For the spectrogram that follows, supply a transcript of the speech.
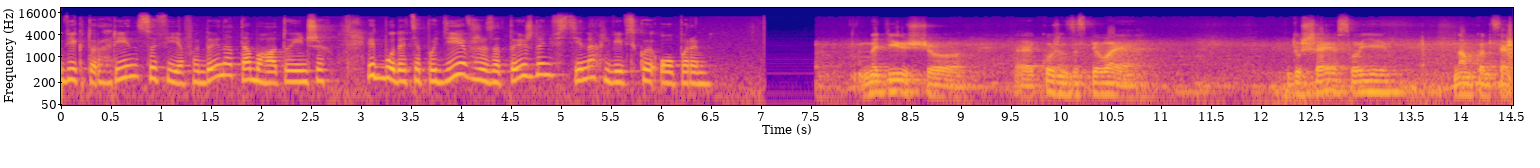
Віктор Грін, Софія Федина та багато інших. Відбудеться подія вже за тиждень в стінах Львівської опери. Надію, що е, кожен заспіває душею своєю, нам концерт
